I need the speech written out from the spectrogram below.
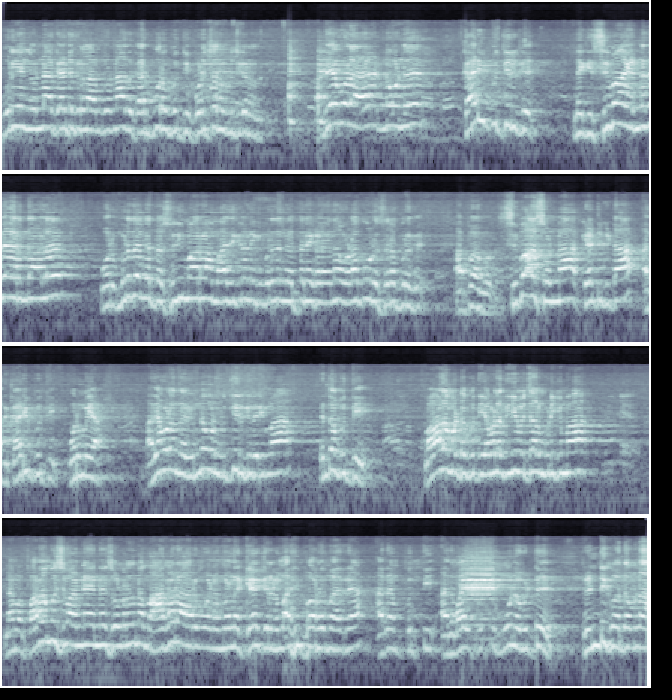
முருகன் சொன்னா கேட்டுக்கலாம்னு சொன்னா அது கற்பூர புத்தி பிடிச்சனை பிடிச்சிக்கிறது. அதே போல இன்னொன்னு கரி புத்தி இருக்கு. இன்னைக்கு சிவா என்னதான் இருந்தாலும் ஒரு மிருதங்கத்தை சுதிமாரா மாதிக்கிற இன்னைக்கு மிருதங்க எத்தனை கலைனா உனக்கும் ஒரு சிறப்பு இருக்கு. அப்ப சிவா சொன்னா கேட்டுக்கிட்டா அது கரி புத்தி பொறுமையா. அதே போல இந்த இன்னொரு புத்தி இருக்கு தெரியுமா? எந்த புத்தி? வாழைமட்ட புத்தி எவ்வளவு தீய வச்சாலும் பிடிக்குமா? நம்ம பரமசிவ அண்ணன் என்ன சொல்றது? நம்ம அகர ஆரம்பம் கேட்கற மாதிரி போற மாதிரி தான். அதான் புத்தி. அது மாதிரி புத்தி மூணை விட்டு ரெண்டுக்கு வந்தோம்னா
